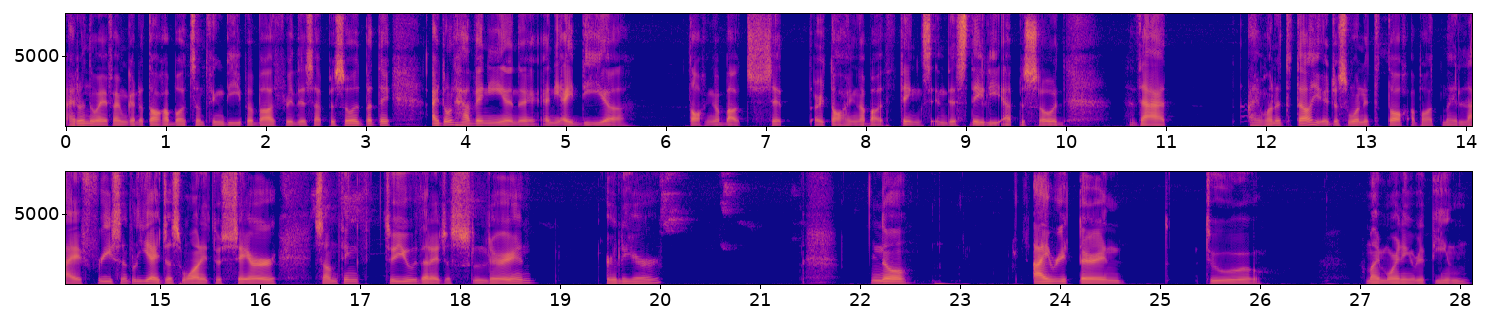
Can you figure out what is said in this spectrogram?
I don't know if I'm gonna talk about something deep about for this episode, but they, I don't have any uh, any idea talking about shit or talking about things in this daily episode that I wanted to tell you. I just wanted to talk about my life recently. I just wanted to share something to you that I just learned earlier. You know, I returned to my morning routine.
